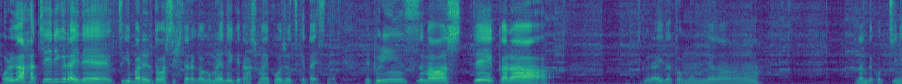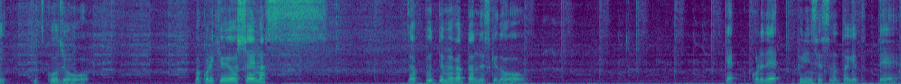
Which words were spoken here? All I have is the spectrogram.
俺が8エリぐらいで、次バレル飛ばしてきたらガゴ群れで受けて橋前工場つけたいですね。で、プリンス回してから、ぐらいだと思うんだよななんでこっちに、鉄工場を。まあ、これ許容しちゃいます。ザップ打ってもよかったんですけど、OK。これで、プリンセスのタゲ取って、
